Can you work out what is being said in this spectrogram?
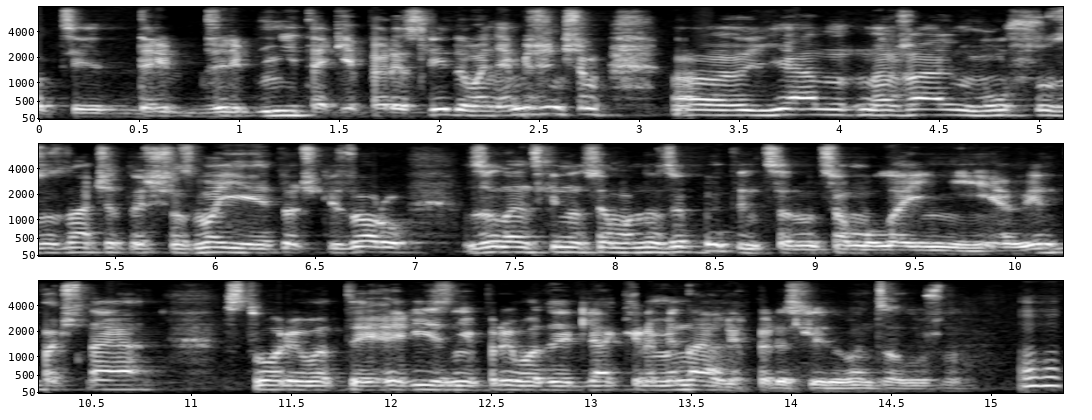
оці дріб, дрібні такі переслідування. Між іншим, е, я на жаль мушу зазначити, що з моєї точки зору Зеленський на цьому не зупиниться на цьому лайні. Він почне створювати різні приводи для кримінальних переслідувань залужного. Угу.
